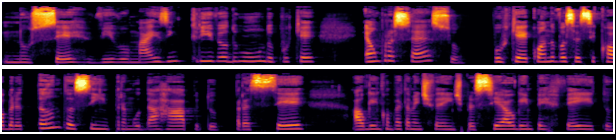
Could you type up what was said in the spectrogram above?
no ser vivo mais incrível do mundo, porque é um processo. Porque quando você se cobra tanto assim para mudar rápido, para ser alguém completamente diferente, para ser alguém perfeito,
